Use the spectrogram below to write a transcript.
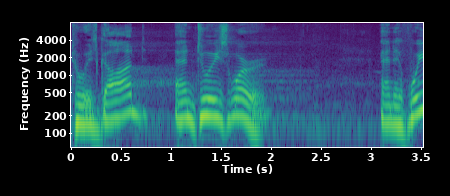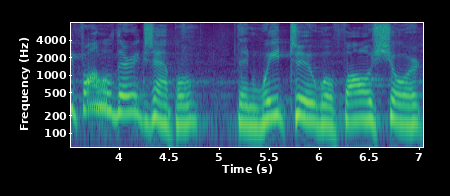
to his God and to his word. And if we follow their example, then we too will fall short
